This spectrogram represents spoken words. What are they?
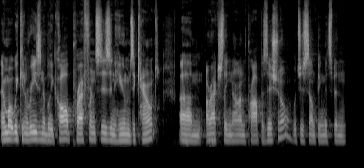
And what we can reasonably call preferences in Hume's account um, are actually non-propositional, which is something that's been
